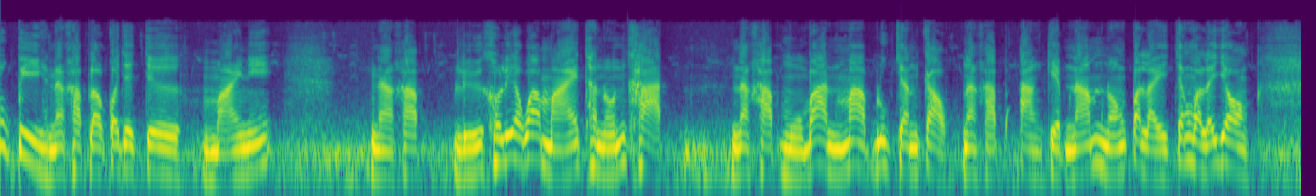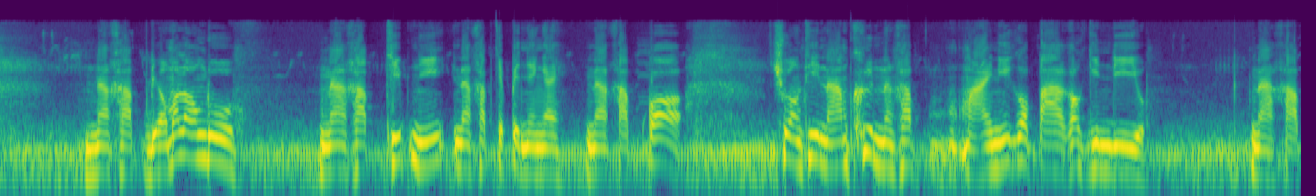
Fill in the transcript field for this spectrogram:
ทุกๆปีนะครับ เราก็จะเจอหมายนี้นะครับ หรือเขาเรียกว่าหมายถนนขาดนะครับ หมู่บ้านมาบลูกจันเก่านะครับ อ่างเก็บน้ำหนองปลาไหลจังหวัดระยองนะครับ เดี๋ยวมาลองดูนะครับทริปนี้นะครับจะเป็นยังไงนะครับ ก็ ช่วงที่น้ำขึ้นนะครับ หมายนี้ก็ปลาก็กินดีอยู่นะครับ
